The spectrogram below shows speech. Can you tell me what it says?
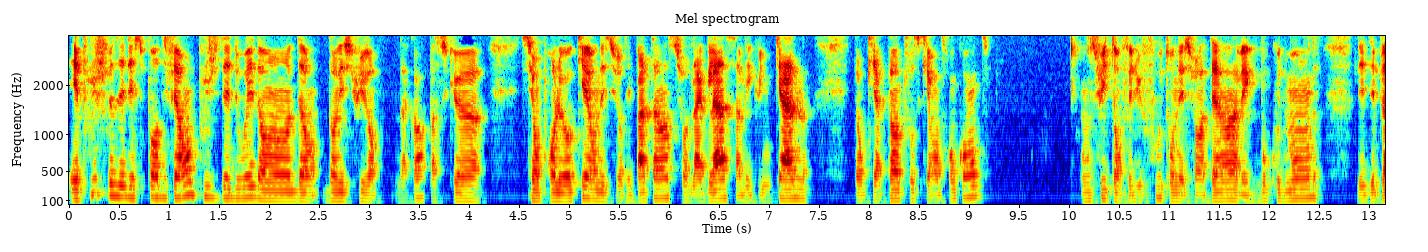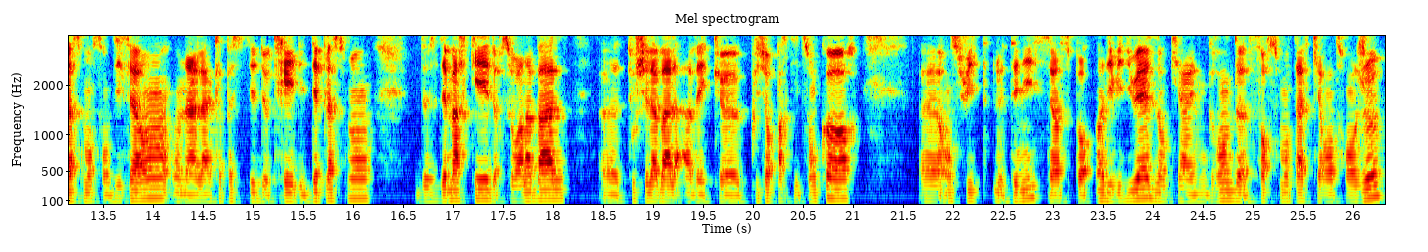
et plus je faisais des sports différents, plus j'étais doué dans, dans, dans, les suivants, d'accord? Parce que si on prend le hockey, on est sur des patins, sur de la glace, avec une canne, donc il y a plein de choses qui rentrent en compte. Ensuite, on fait du foot, on est sur un terrain avec beaucoup de monde, les déplacements sont différents, on a la capacité de créer des déplacements, de se démarquer, de recevoir la balle, euh, toucher la balle avec euh, plusieurs parties de son corps. Euh, ensuite, le tennis, c'est un sport individuel, donc il y a une grande force mentale qui rentre en jeu.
